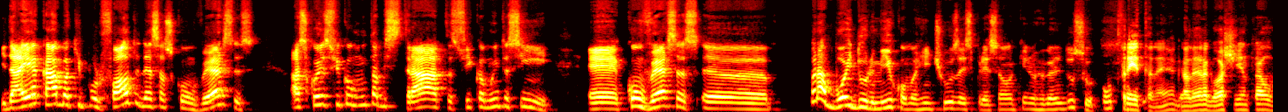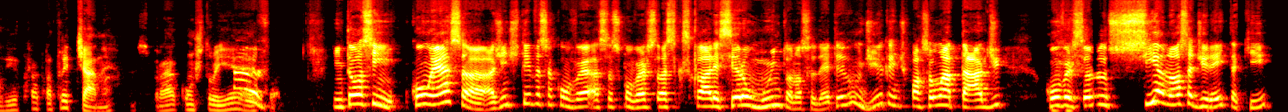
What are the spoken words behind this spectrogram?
E daí acaba que, por falta dessas conversas, as coisas ficam muito abstratas, fica muito assim, é, conversas uh, para boi dormir, como a gente usa a expressão aqui no Rio Grande do Sul. Ou treta, né? A galera gosta de entrar ao vivo para tretear, né? Para construir é, é foda. Então, assim, com essa, a gente teve essa conversa, essas conversas que esclareceram muito a nossa ideia. Teve um dia que a gente passou uma tarde conversando se a nossa direita aqui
